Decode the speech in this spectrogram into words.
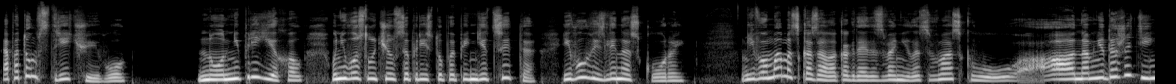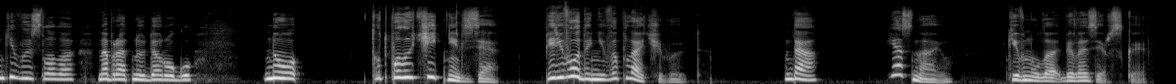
а потом встречу его. Но он не приехал. У него случился приступ аппендицита, его увезли на скорой. Его мама сказала, когда я дозвонилась в Москву, а она мне даже деньги выслала на обратную дорогу. Но тут получить нельзя. Переводы не выплачивают. — Да, я знаю, — кивнула Белозерская. —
